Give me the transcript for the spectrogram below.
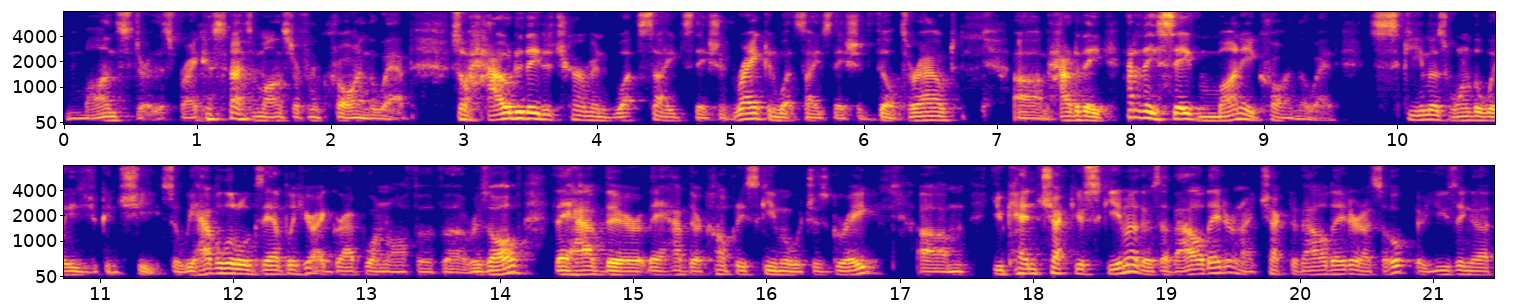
monster, this Frankenstein's monster from crawling the web. So how do they determine what sites they should rank and what sites they should filter out? Um, how do they how do they save money crawling the web? Schema is one of the ways you can cheat. So we have a little example here. I grabbed one off of uh, Resolve. They have their they have their company schema, which is great. Um, you can check your schema. There's a validator, and I checked the validator, and I said, oh, they're using a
